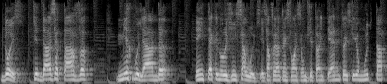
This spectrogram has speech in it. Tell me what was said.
Dois, que Daja estava mergulhada em tecnologia em saúde. Eles estavam fazendo a transformação digital interna, então eles queriam muito tá,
